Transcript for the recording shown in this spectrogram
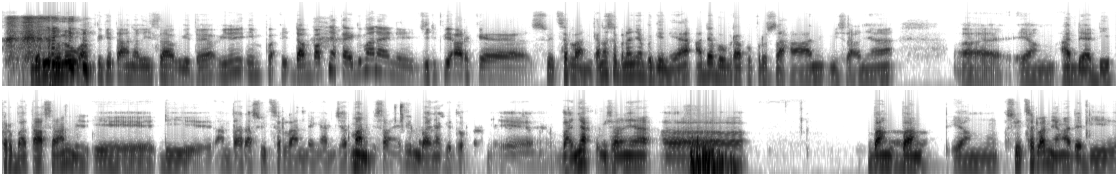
Jadi dulu waktu kita analisa begitu ya, ini dampaknya kayak gimana ini GDPR ke Switzerland? Karena sebenarnya begini ya, ada beberapa perusahaan misalnya uh, yang ada di perbatasan di, di antara Switzerland dengan Jerman misalnya itu banyak gitu eh, banyak misalnya bank bank-bank yang Switzerland yang ada di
